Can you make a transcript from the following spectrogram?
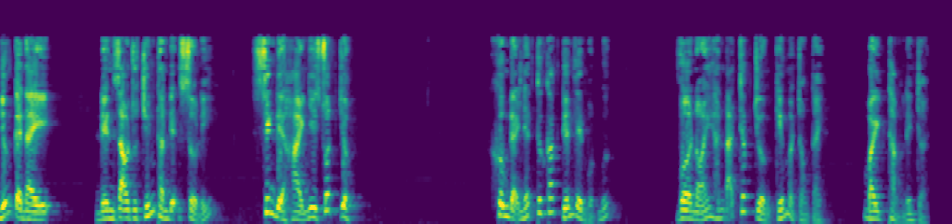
Những cái này Nên giao cho chiến thần điện xử lý. Xin để Hải Nhi xuất chưa không đại nhất tức khắc tiến lên một bước. Vừa nói hắn đã chấp trường kiếm ở trong tay, Bay thẳng lên trời.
